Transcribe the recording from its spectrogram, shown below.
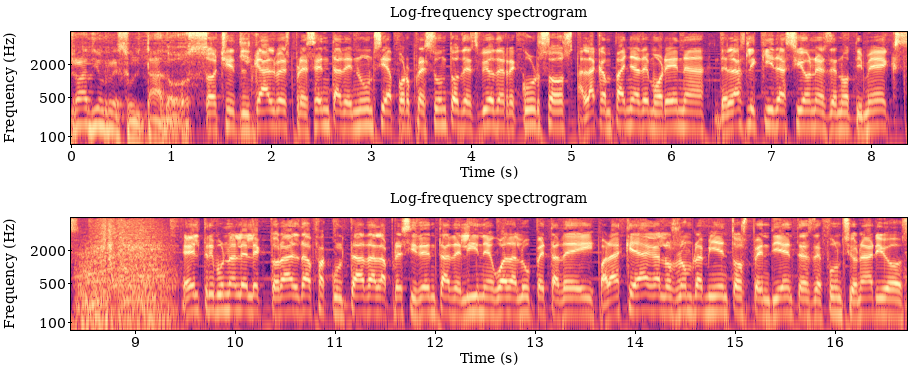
Radio Resultados. Xochitl Galvez presenta denuncia por presunto desvío de recursos a la campaña de Morena de las liquidaciones de Notimex. El Tribunal Electoral da facultad a la presidenta del INE, Guadalupe Tadei, para que haga los nombramientos pendientes de funcionarios.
